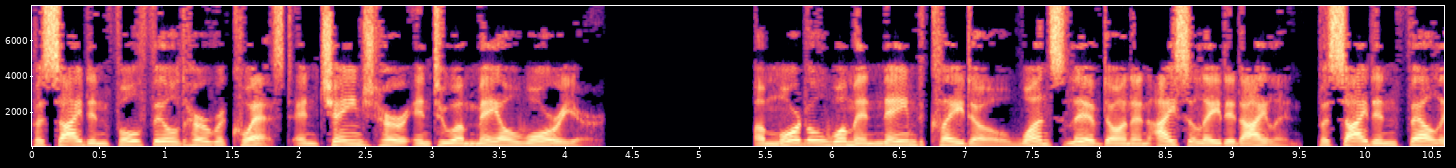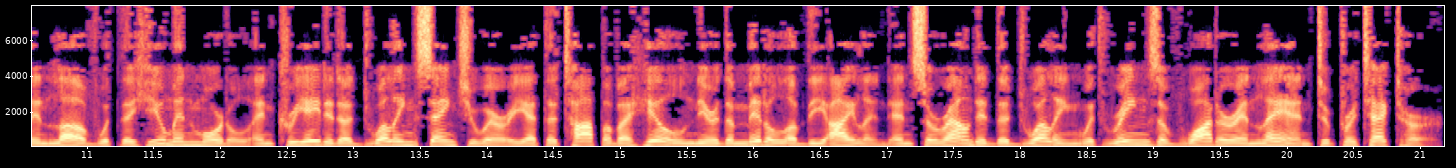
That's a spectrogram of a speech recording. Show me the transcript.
Poseidon fulfilled her request and changed her into a male warrior. A mortal woman named Cleito once lived on an isolated island. Poseidon fell in love with the human mortal and created a dwelling sanctuary at the top of a hill near the middle of the island and surrounded the dwelling with rings of water and land to protect her.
